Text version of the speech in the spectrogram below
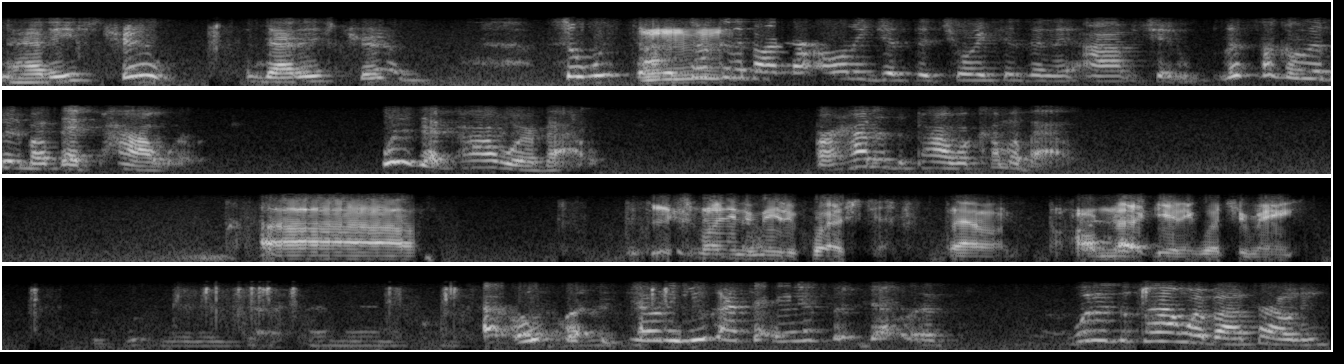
That is true. That is true. So we started Mhm. talking about not only just the choices and the option. Let's talk a little bit about that power. What is that power about? Or how does the power come about? Uh, explain to me the question. I'm not getting what you mean. Uh, oh, Tony, you got the answer. Tell us. What is the power about, Tony?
